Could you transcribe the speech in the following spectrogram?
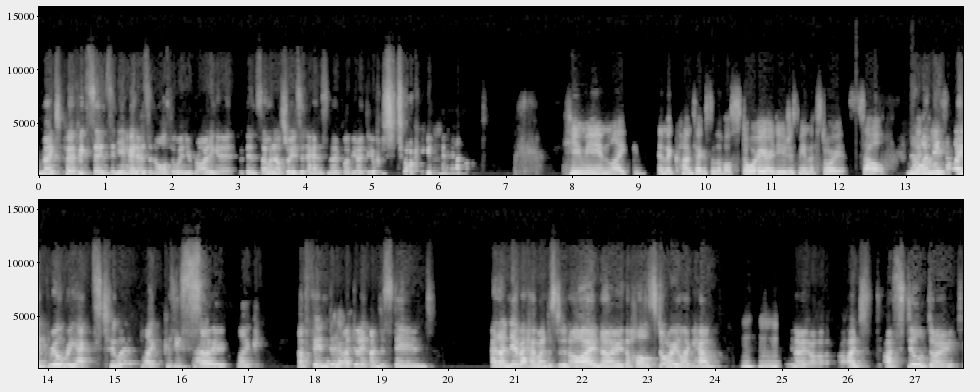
makes perfect sense in your head as an author when you're writing it, but then someone else reads it and has no bloody idea what you're talking mm-hmm. about. You mean like in the context of the whole story, or do you just mean the story itself? No, I mean the way Brill reacts to it, like because he's so oh. like offended. Okay. I don't understand, and I never have understood. And I know the whole story, like how mm-hmm. you know, I I still don't,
